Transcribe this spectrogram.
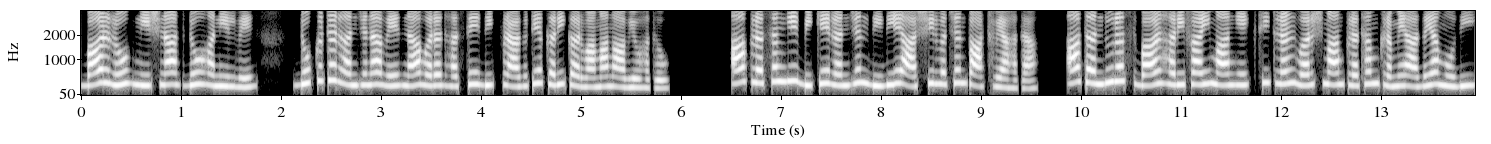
બાળ રોગ નિષ્ણાત ડો અનિલ વેદ ડોક્ટર અંજના વેદના વરદ હસ્તે દીપ પ્રાગટ્ય કરી કરવામાં આવ્યો હતો આ પ્રસંગે બીકે રંજન દીદીએ આશીર્વચન પાઠવ્યા હતા આ તંદુરસ્ત બાળ હરીફાઈ માંગ એકથી ત્રણ વર્ષ માંગ પ્રથમ ક્રમે આદયા મોદી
